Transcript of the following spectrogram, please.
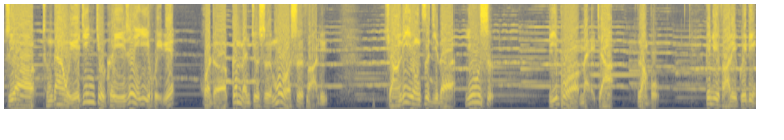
只要承担违约金就可以任意毁约，或者根本就是漠视法律，想利用自己的优势逼迫买家让步。根据法律规定，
